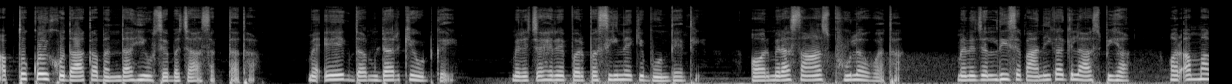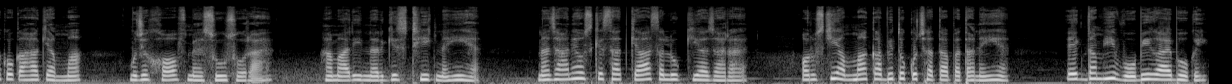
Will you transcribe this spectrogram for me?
अब तो कोई खुदा का बंदा ही उसे बचा सकता था। मैं एकदम डर के उठ गई। मेरे चेहरे पर पसीने की बूंदें थीं और मेरा सांस फूला हुआ था। मैंने जल्दी से पानी का गिलास पिया और अम्मा को कहा कि, अम्मा, मुझे खौफ महसूस हो रहा है। हमारी नरगिस ठीक नहीं है। न जाने उसके साथ क्या सलूक किया जा रहा है और उसकी अम्मा का भी तो कुछ अता पता नहीं है। एकदम ही वो भी गायब हो गई।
